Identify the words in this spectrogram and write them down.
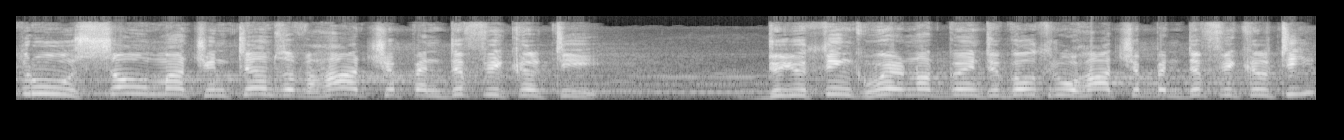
through so much in terms of hardship and difficulty do you think we're not going to go through hardship and difficulty?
